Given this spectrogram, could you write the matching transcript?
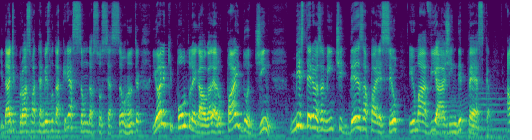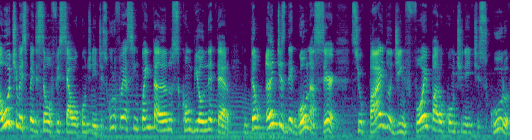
idade próxima até mesmo da criação da Associação Hunter. E olha que ponto legal galera, o pai do Jin misteriosamente desapareceu em uma viagem de pesca. A última expedição oficial ao continente escuro foi há 50 anos com Bionetero. Então antes de Gon nascer, se o pai do Jin foi para o continente escuro,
